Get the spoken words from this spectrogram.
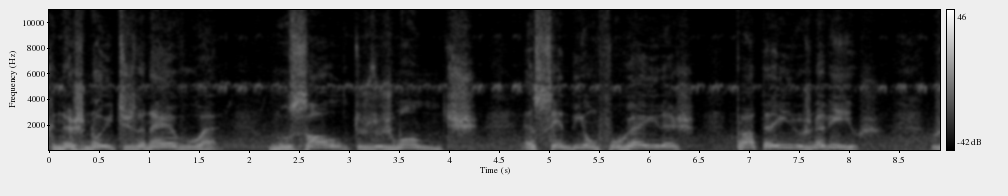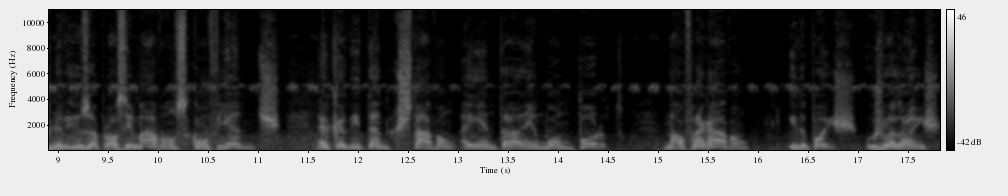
que nas noites da névoa, nos altos dos montes, acendiam fogueiras para atrair os navios. Os navios aproximavam-se confiantes, acreditando que estavam a entrar em bom porto, naufragavam e depois os ladrões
